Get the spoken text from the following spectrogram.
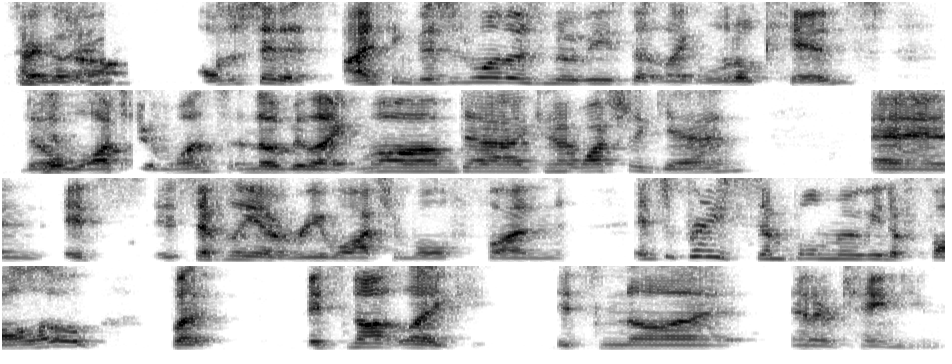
sorry, go so ahead. I'll, I'll just say this. I think this is one of those movies that like little kids they'll yep. watch it once and they'll be like, "Mom, Dad, can I watch it again?" And it's it's definitely a rewatchable, fun. It's a pretty simple movie to follow, but it's not like it's not entertaining.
